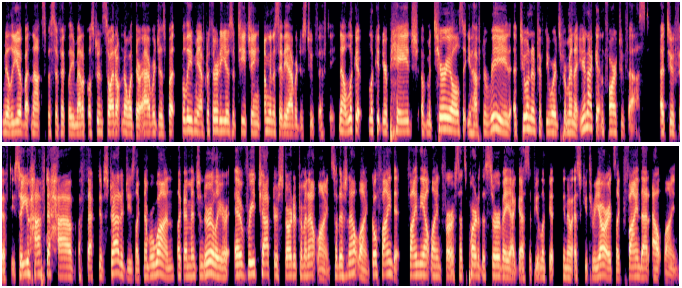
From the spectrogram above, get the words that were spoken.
milieu, but not specifically medical students. So I don't know what their average is. But believe me, after 30 years of teaching, I'm going to say the average is 250. Now look at look at your page of materials that you have to read at 250 words per minute. You're not getting far too fast at 250. So you have to have effective strategies. Like number one, like I mentioned earlier, every chapter started from an outline. So there's an outline. Go find it. Find the outline first. That's part of the survey, I guess. If you look at, you know, SQ3R, it's like find that outline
